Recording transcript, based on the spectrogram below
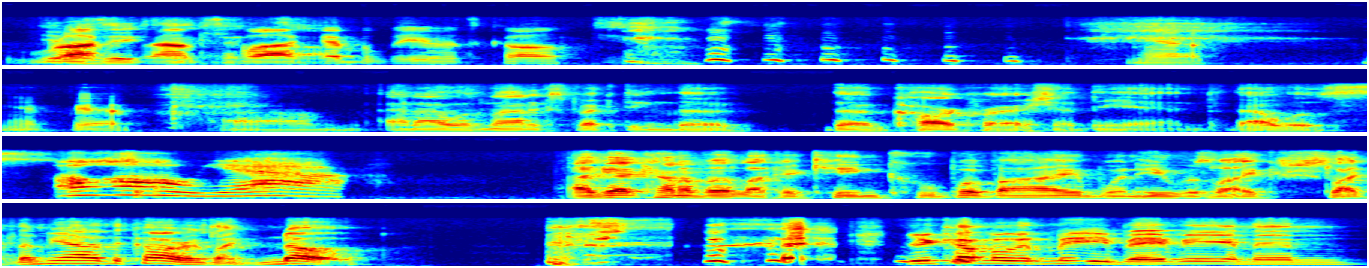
was Rock the Around the Clock. I believe it's called. yep. Yep, yep. Um, and I was not expecting the the car crash at the end. That was Oh yeah. I got kind of a like a King Koopa vibe when he was like, she's like, let me out of the car. He's like, no, you're coming with me, baby. And then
